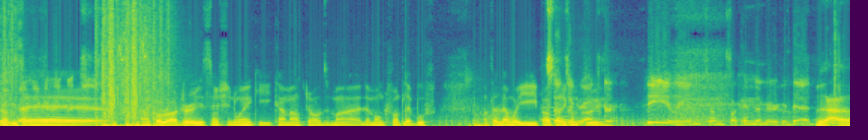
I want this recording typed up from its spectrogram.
Euh, Uncle Roger, c'est un Chinois qui commente genre du mo- le monde qui font de la bouffe. On te l'a envoyé, il parle pareil comme. Roger, the alien from fucking American Dad. Ah.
